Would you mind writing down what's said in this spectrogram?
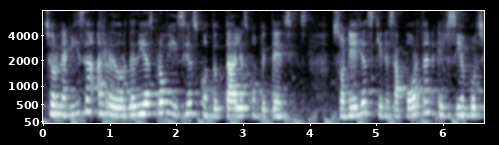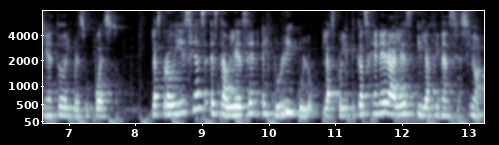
se organiza alrededor de 10 provincias con totales competencias. Son ellas quienes aportan el 100% del presupuesto. Las provincias establecen el currículo, las políticas generales y la financiación.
